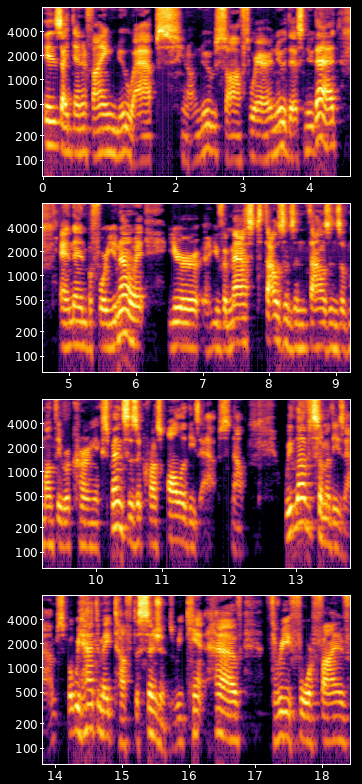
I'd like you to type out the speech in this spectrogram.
is identifying new apps, you know, new software, new this, new that, and then before you know it, you're you've amassed thousands and thousands of monthly recurring expenses across all of these apps. Now, we loved some of these apps, but we had to make tough decisions. We can't have three, four, five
